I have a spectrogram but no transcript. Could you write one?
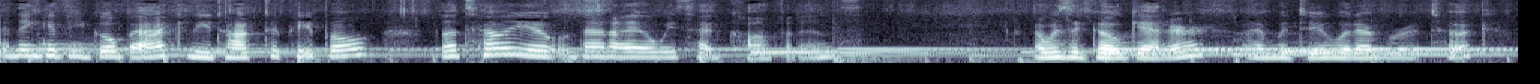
I think if you go back and you talk to people, they'll tell you that I always had confidence. I was a go getter, I would do whatever it took.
